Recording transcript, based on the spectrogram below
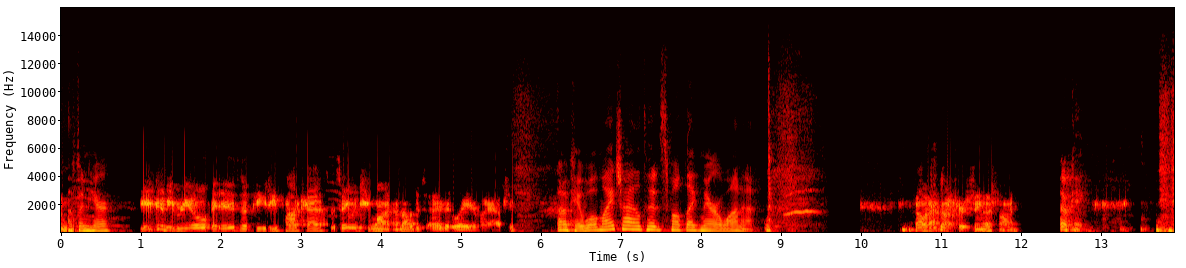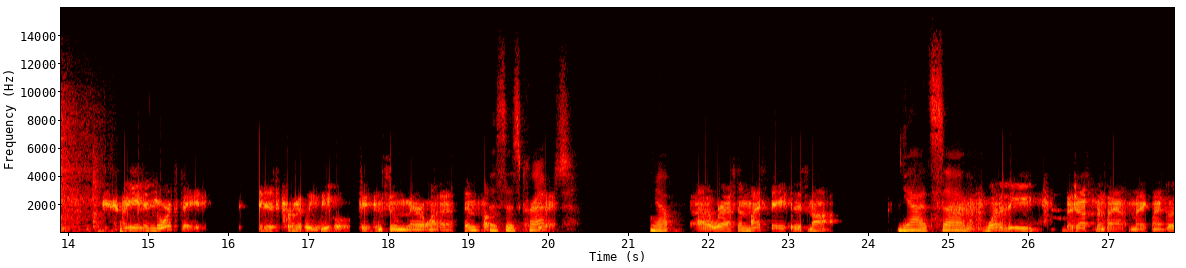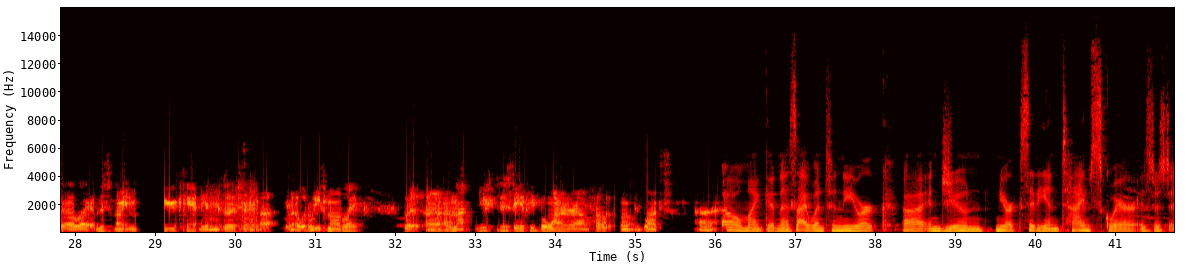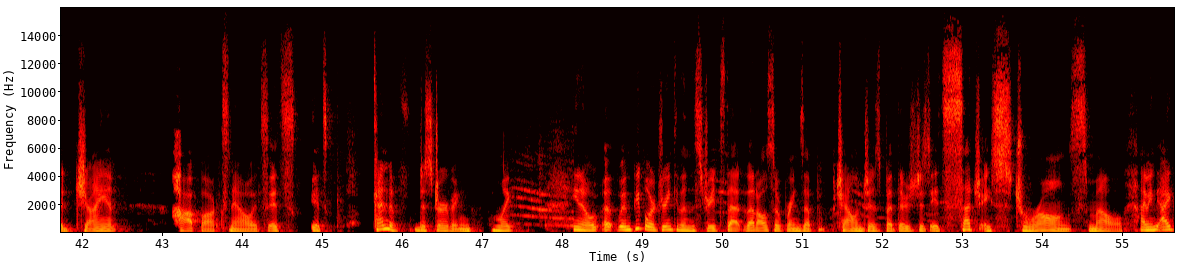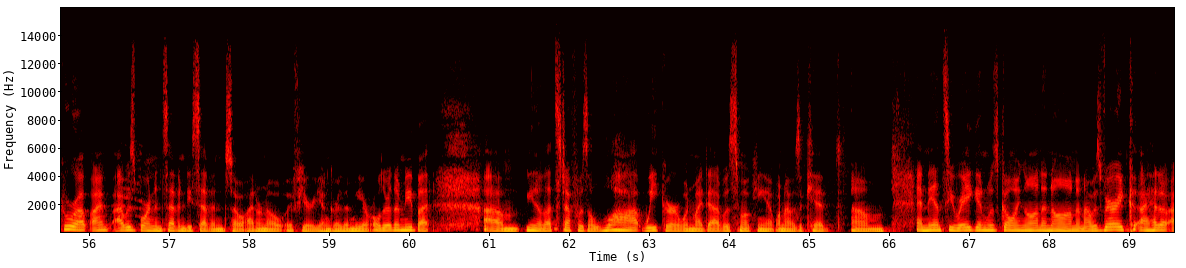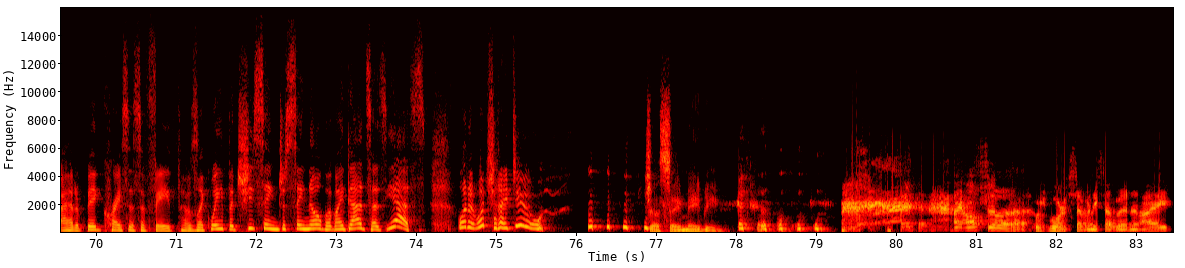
up in here. You can be real. It is a PG podcast, so say what you want, and I'll just edit it later if I have to. Okay, well my childhood smelled like marijuana. Oh, that's not cursing. That's fine. okay. I mean, in your state, it is perfectly legal to consume marijuana in public. This is correct. Yep. Uh, whereas in my state, it is not. Yeah, it's uh One of the adjustments I have to make when I go to LA, and this, I mean, you can't be a musician and not know what weed smells like, but uh, I'm not used to seeing people wandering around public smoking blunts. Uh, Oh my goodness. I went to New York uh, in June, New York City, and Times Square is just a giant hot box now. It's it's it's kind of disturbing. Like, you know, uh, when people are drinking in the streets, that that also brings up challenges. But there's just it's such a strong smell. I mean, I grew up. I'm I was born in '77, so I don't know if you're younger than me or older than me, but um, you know that stuff was a lot weaker when my dad was smoking it when I was a kid. Um, and Nancy Reagan was going on and on, and I was very. I had a, I had a big crisis of faith. I was like, wait, but she's saying just say no, but my dad says yes. What what should I do? Just say maybe. I also uh, was born in '77, and I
